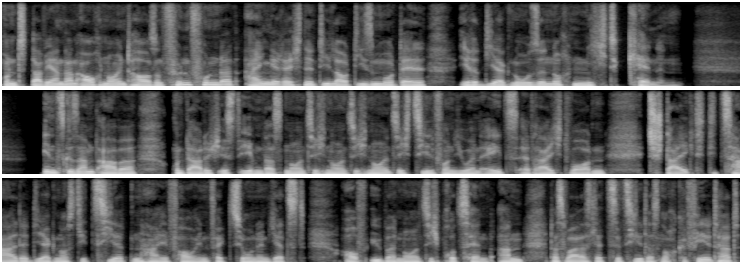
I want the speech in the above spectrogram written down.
und da wären dann auch 9500 eingerechnet, die laut diesem Modell ihre Diagnose noch nicht kennen. Insgesamt aber, und dadurch ist eben das 90-90-90 Ziel von UNAIDS erreicht worden, steigt die Zahl der diagnostizierten HIV-Infektionen jetzt auf über 90 Prozent an. Das war das letzte Ziel, das noch gefehlt hat.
